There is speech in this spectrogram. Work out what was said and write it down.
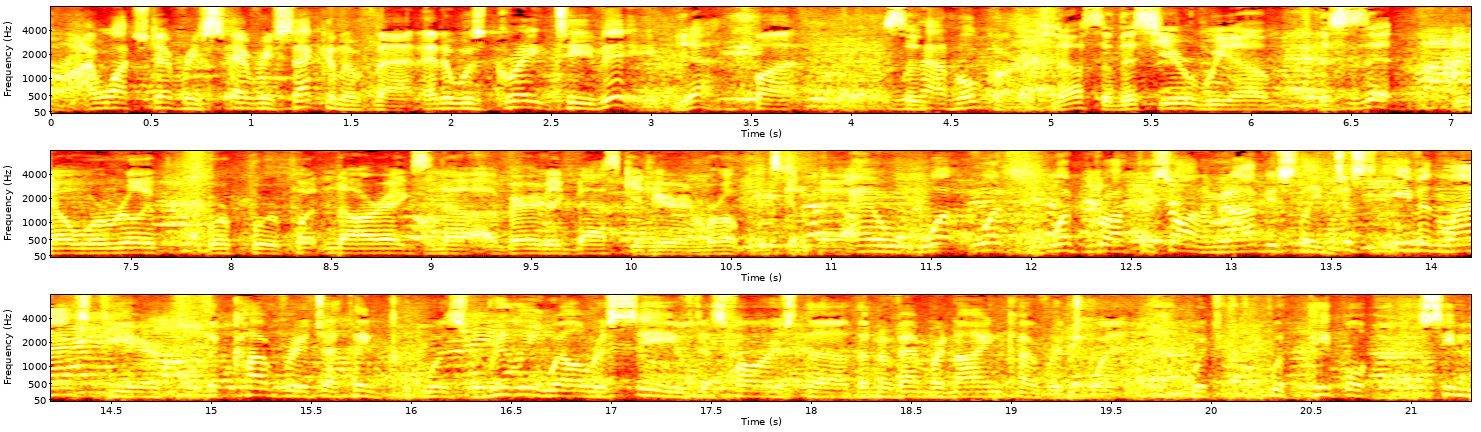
I watched every every second of that, and it was great TV. Yeah. but So- without hole cards. No, so this year we um, this is it. You know, we're really we're, we're putting our eggs in a, a very big basket here, and we're hoping it's going to pay off. And what, what what brought this on? I mean, obviously, just even last year, the coverage I think was really well received as far as the, the November 9 coverage went, which with people seemed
